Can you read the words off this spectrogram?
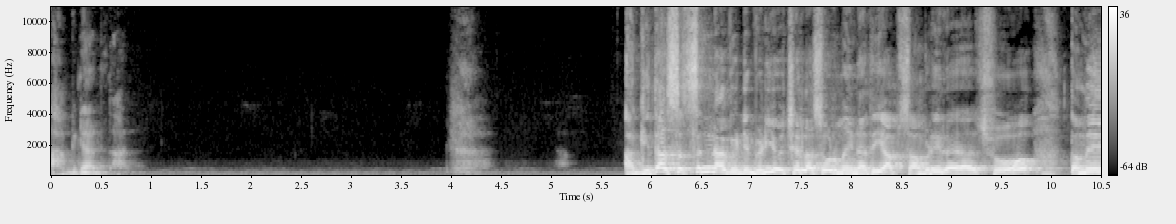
આ આ ગીતા સત્સંગના વીડિયો છેલ્લા સોળ મહિનાથી આપ સાંભળી રહ્યા છો. તમે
